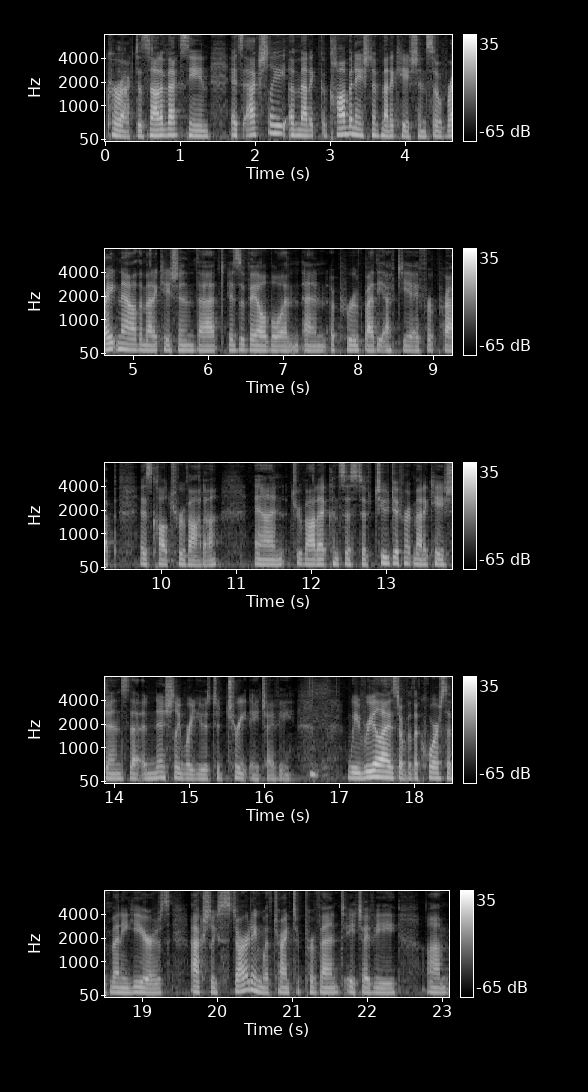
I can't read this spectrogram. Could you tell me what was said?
Correct. It's not a vaccine. It's actually a medic a combination of medications. So right now the medication that is available and, and approved by the FDA for PrEP is called Truvada. And Truvada consists of two different medications that initially were used to treat HIV. We realized over the course of many years, actually starting with trying to prevent HIV um,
